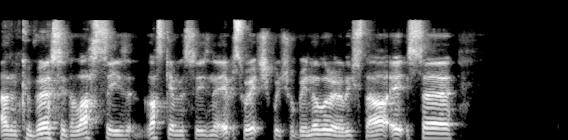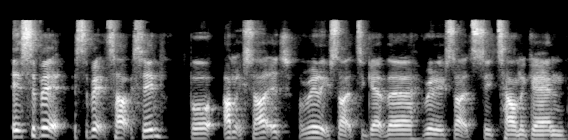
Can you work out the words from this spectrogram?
and conversely the last season, last game of the season at Ipswich, which will be another early start. It's uh, it's a bit it's a bit taxing, but I'm excited. I'm really excited to get there. Really excited to see town again.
